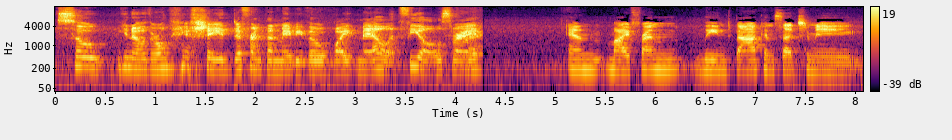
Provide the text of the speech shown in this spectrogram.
so, you know, they're only a shade different than maybe the white male it feels, right? Right. And my friend leaned back and said to me,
